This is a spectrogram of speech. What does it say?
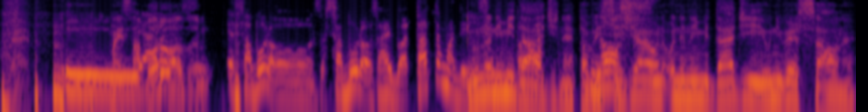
E, Mas saborosa. Aí, assim, é saborosa, saborosa. Ai, batata é uma delícia. Unanimidade, batata... né? Talvez Nossa. seja unanimidade universal, né?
